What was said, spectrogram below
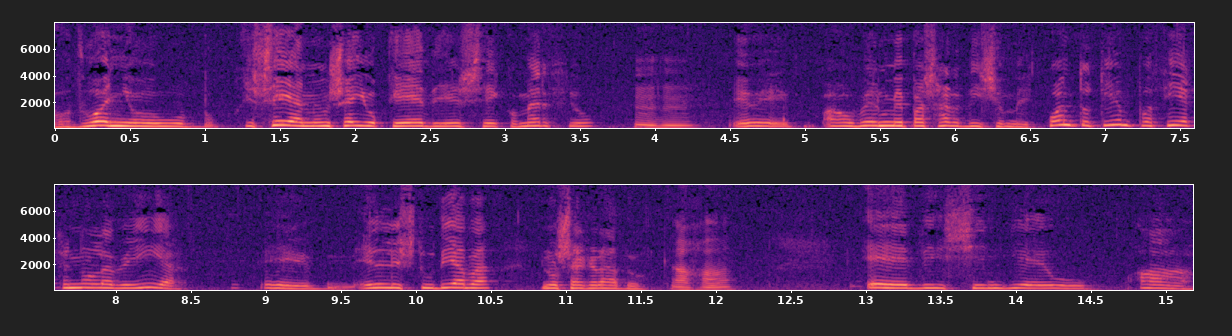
o dueño, o que sea, non sei o que é de ese comercio, uh -huh. e, ao verme pasar, díxome, quanto tempo hacía que non la veía? eh, el estudiaba no Sagrado. Ajá. E dixenlle eu, ah,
